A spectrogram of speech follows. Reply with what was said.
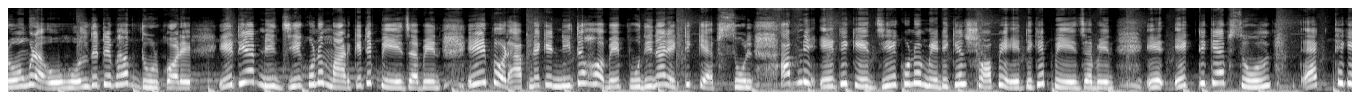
নোংরা ও হলদেটে ভাব দূর করে। এটি আপনি যে কোনো মার্কেটে পেয়ে যাবেন। এরপর আপনাকে নিতে হবে পুদিনার একটি ক্যাপসুল। আপনি এটিকে যে কোনো মেডিকেল শপে এটিকে পেয়ে যাবেন। এর একটি ক্যাপসুল এক থেকে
